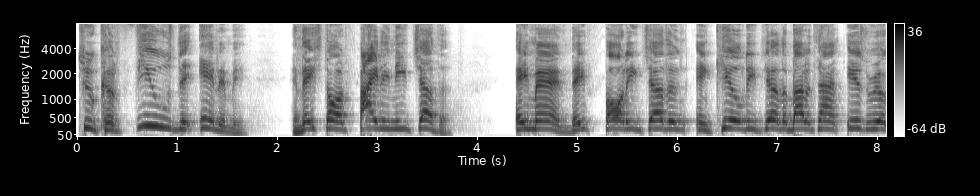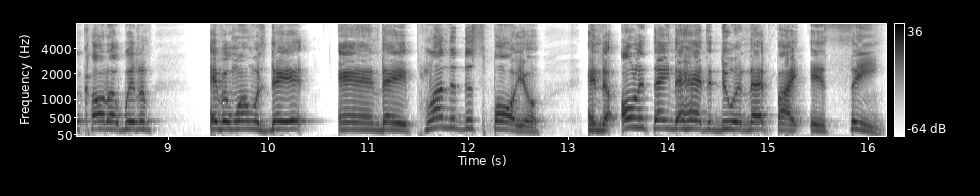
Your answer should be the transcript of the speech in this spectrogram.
to confuse the enemy. And they start fighting each other. Amen. They fought each other and killed each other. By the time Israel caught up with them, everyone was dead and they plundered the spoil. And the only thing they had to do in that fight is sing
